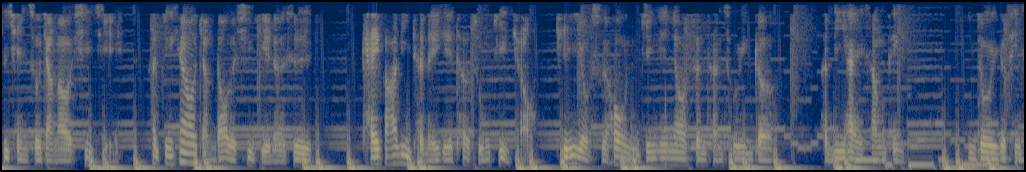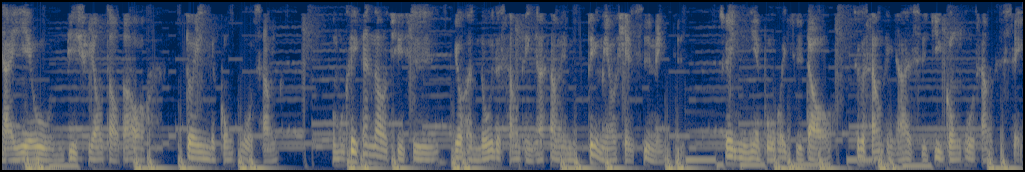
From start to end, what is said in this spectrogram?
之前所讲到的细节，那今天要讲到的细节呢，是开发历程的一些特殊技巧。其实有时候你今天要生产出一个很厉害的商品，你作为一个平台业务，你必须要找到对应的供货商。我们可以看到，其实有很多的商品，它上面并没有显示名字，所以你也不会知道这个商品它的实际供货商是谁。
